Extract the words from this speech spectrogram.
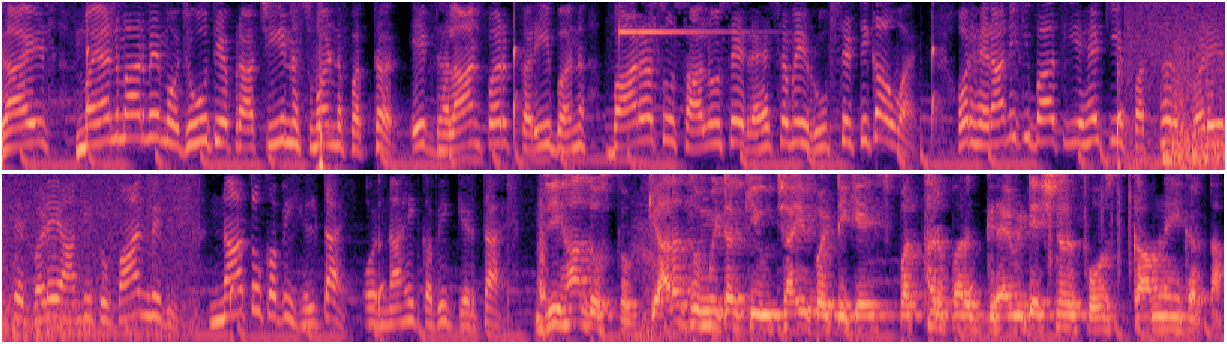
गाइस म्यांमार में मौजूद ये प्राचीन स्वर्ण पत्थर एक ढलान पर करीबन 1200 सालों से रहस्यमय रूप से टिका हुआ है। और हैरानी की बात यह है कि ये पत्थर बड़े से बड़े आंधी तूफ़ान में भी ना तो कभी हिलता है और ना ही कभी गिरता है। जी हाँ दोस्तों 1100 मीटर की ऊंचाई पर टिके इस पत्थर पर ग्रेविटेशनल फोर्स काम नहीं करता।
